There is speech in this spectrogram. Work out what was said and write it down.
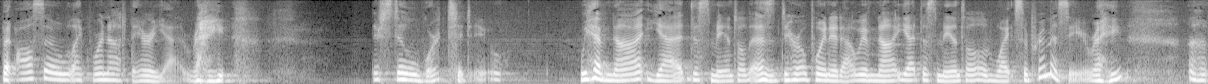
But also, like, we're not there yet, right? There's still work to do. We have not yet dismantled, as Daryl pointed out, we have not yet dismantled white supremacy, right? Uh,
